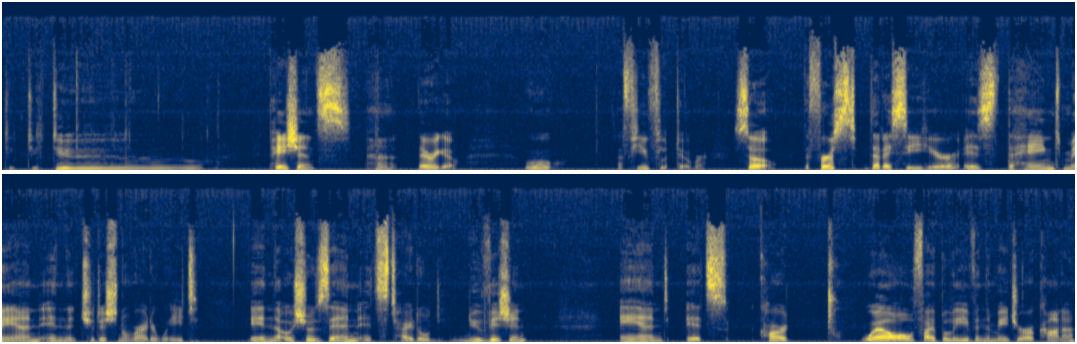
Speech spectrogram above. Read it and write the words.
Do, do, do. Patience. there we go. Ooh, a few flipped over. So, the first that I see here is the hanged man in the traditional Rider Waite. In the Osho Zen, it's titled New Vision, and it's card 12, I believe, in the Major Arcana.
